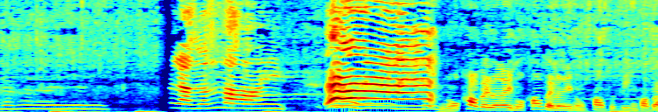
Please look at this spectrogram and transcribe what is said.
อย่างนั้นหน่อยหนูเข้าไปเลย หนูเข้าไปเลย หนูเข้าไปวิ่งเข้าไป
